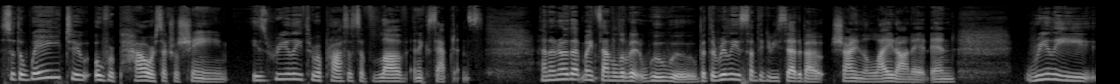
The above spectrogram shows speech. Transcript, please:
So, the way to overpower sexual shame is really through a process of love and acceptance. And I know that might sound a little bit woo woo, but there really is something to be said about shining the light on it. And really,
